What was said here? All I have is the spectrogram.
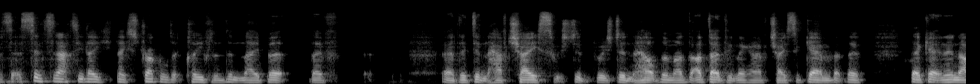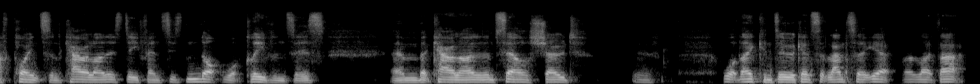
Cincinnati they they struggled at Cleveland, didn't they? But they've uh, they didn't have Chase, which did which didn't help them. I, I don't think they're going to have Chase again, but they're they're getting enough points. And Carolina's defense is not what Cleveland's is, um, but Carolina themselves showed uh, what they can do against Atlanta. Yeah, I like that.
